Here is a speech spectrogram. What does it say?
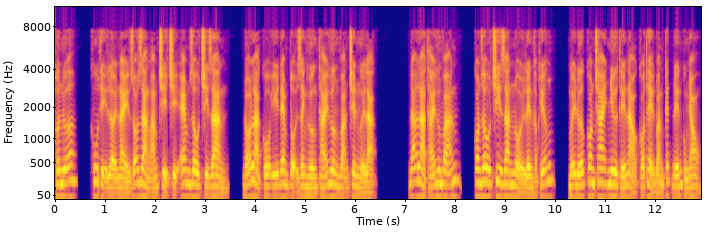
Hơn nữa, khu thị lời này rõ ràng ám chỉ chị em dâu chi gian, đó là cố ý đem tội danh hướng Thái Hương Vãn trên người lạc. Đã là Thái Hương Vãn, con dâu chi gian nổi lên khập khiễng, mấy đứa con trai như thế nào có thể đoàn kết đến cùng nhau.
